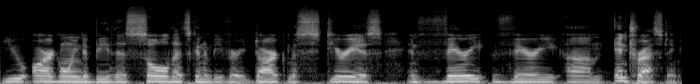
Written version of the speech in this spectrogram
you are going to be this soul that's going to be very dark, mysterious, and very, very um, interesting.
